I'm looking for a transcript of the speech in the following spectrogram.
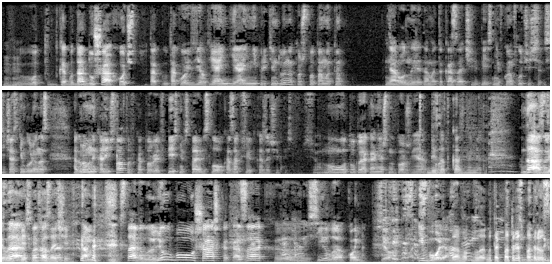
вот как бы, да, душа хочет так- такое сделать, я, я не претендую на то, что там это народные или там это казачьи песни. Ни в коем случае. Сейчас, тем более, у нас огромное количество авторов, которые в песню вставили слово казак, все это казачья песня. Все. Ну, тут я, конечно, тоже я. Безотказный метод. Да, то есть, сделать да, песню пожалуйста, казачьей. там ставил Любу, Шашка, Казак, э, Сила, Конь. Все. И воля. Да, вот, так потряс, потряс.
